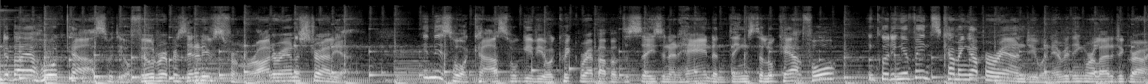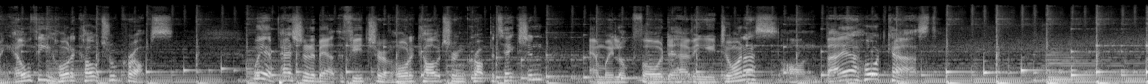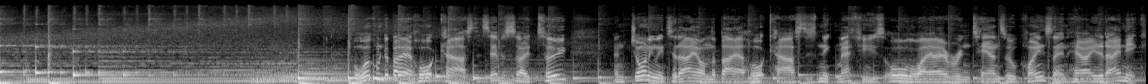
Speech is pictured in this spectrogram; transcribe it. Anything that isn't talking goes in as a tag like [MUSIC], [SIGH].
welcome to Bayer Hortcast with your field representatives from right around Australia. In this Hortcast, we'll give you a quick wrap up of the season at hand and things to look out for, including events coming up around you and everything related to growing healthy horticultural crops. We are passionate about the future of horticulture and crop protection, and we look forward to having you join us on Bayer Hortcast. Welcome to Bayer Hortcast. It's episode two, and joining me today on the Bayer Hortcast is Nick Matthews, all the way over in Townsville, Queensland. How are you today, Nick?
